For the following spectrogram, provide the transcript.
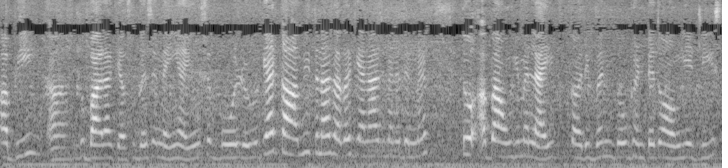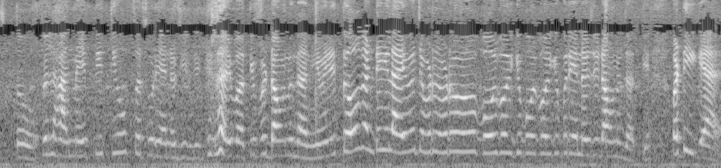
अभी। दोबारा क्या, सुबह से नहीं आई हूँ, सिर्फ़ बोल रही हूँ। क्या काम ही इतना ज़्यादा किया ना आज मैंने दिन में। तो अब आऊँगी मैं लाइव करीबन दो घंटे तो आऊँगी एटलीस्ट तो फ़िलहाल मैं पीती हूँ फिर थोड़ी एनर्जी लेके लाइव आती हूँ फिर डाउन हो जानी है। मेरी दो घंटे की लाइव है चबड़ चबड़ बोल बोल के बोल बोल के पूरी एनर्जी डाउन हो जाती है। पर ठीक है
